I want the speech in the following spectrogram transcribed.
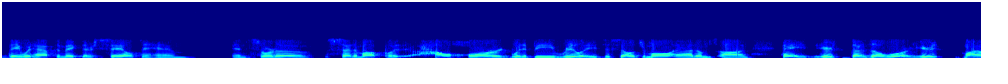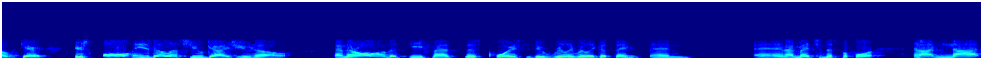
they would have to make their sale to him and sort of set him up. But how hard would it be really to sell Jamal Adams on, hey, here's Denzel Ward, here's Myles Garrett, here's all these LSU guys you know, and they're all on this defense that's poised to do really, really good things. And and I mentioned this before, and I'm not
